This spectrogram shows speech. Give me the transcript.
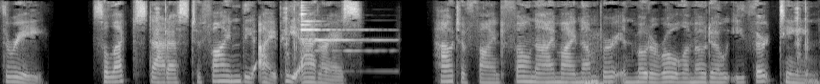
3. Select Status to find the IP address. How to find phone IMEI number in Motorola Moto E13.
